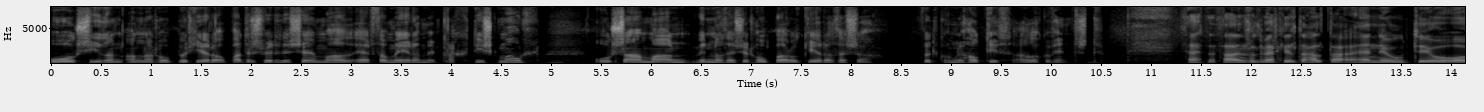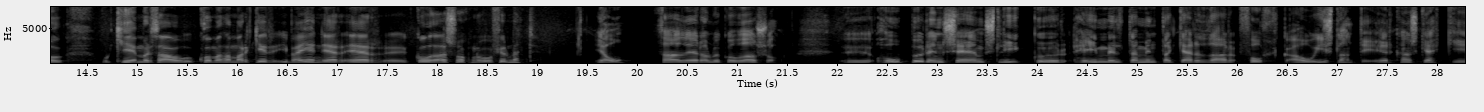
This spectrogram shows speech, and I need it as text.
og síðan annar hópur hér á Patrísverði sem að er þá meira með praktísk mál mm. og saman vinna þessir hópar og gera þessa fullkomnu háttíð að okkur finnst. Þetta, það er svolítið merkilegt að halda henni úti og, og, og kemur þá, koma það margir í bæin, er, er góð aðsókn og fjölmönd? Já, það er alveg góð aðsókn. Uh, hópurinn sem slíkur heimildamynda gerðar fólk á Íslandi er kannski ekki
